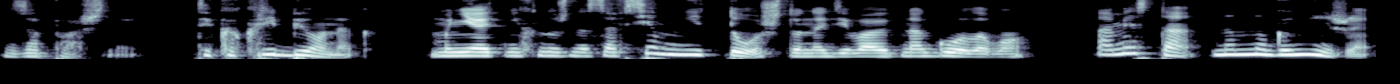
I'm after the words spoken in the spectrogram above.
Запашный. Ты как ребенок. Мне от них нужно совсем не то, что надевают на голову, а место намного ниже.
